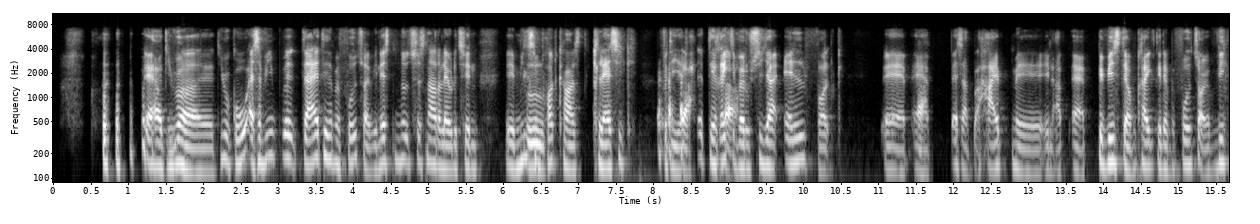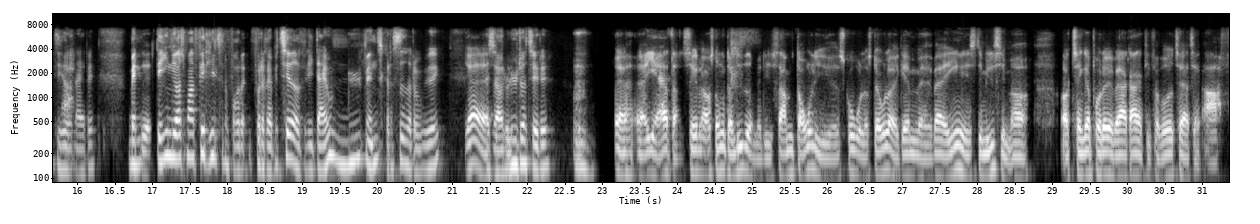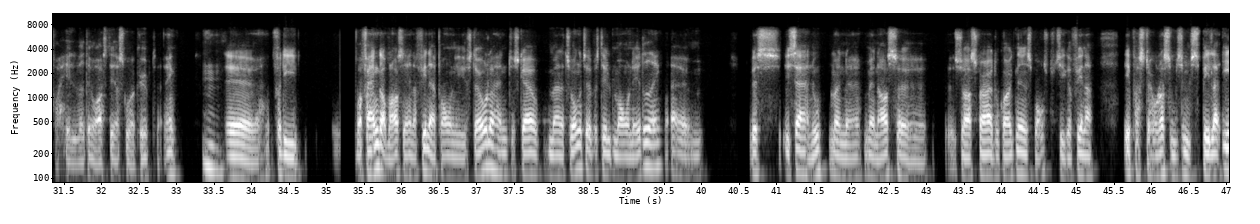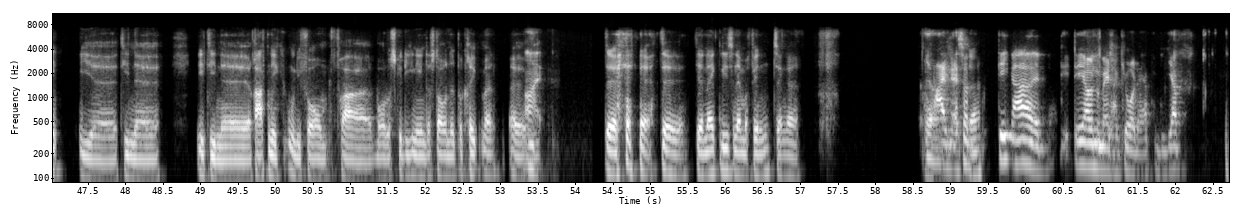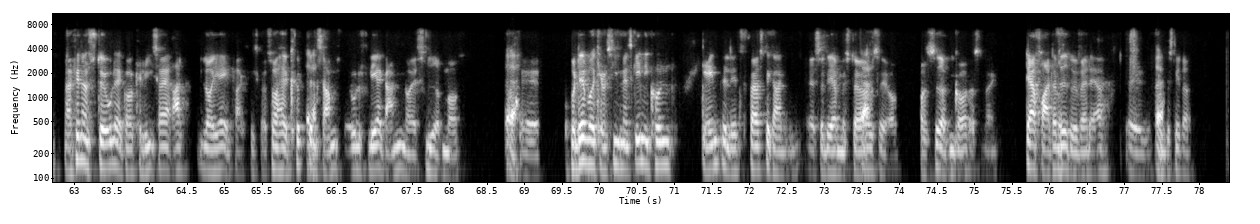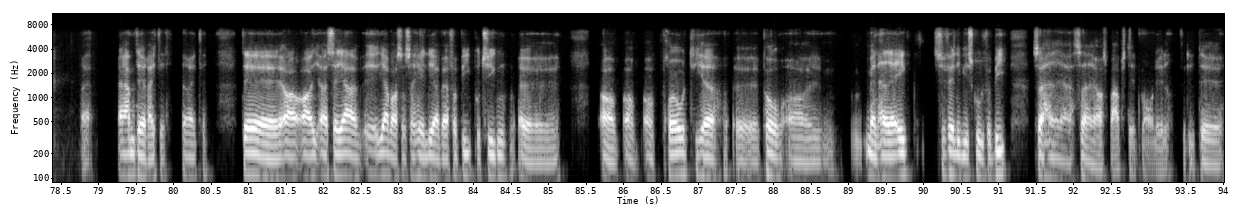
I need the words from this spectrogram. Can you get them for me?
Ja, og de var, øh, de var gode. Altså, vi, der er det her med fodtøj. Vi er næsten nødt til snart at lave det til en uh, Milsim Mm. podcast classic. Fordi Ja. det er rigtigt, Ja. hvad du siger. Alle folk uh, er, Ja. Altså, hype med, eller er bevidste omkring det der med fodtøj og vigtigheden af det. Men Det- det, er egentlig også meget fedt hele tiden at få det, få det repeteret, fordi der er jo nye mennesker, der sidder derude, ikke? Ja, ja, Altså, og lytter til det. Ja, ja, ja, der er sikkert også nogen, der lider med de samme dårlige øh, sko eller støvler igennem øh, hver eneste milsim, og, og tænker på det hver gang, de får våde til at tænke, ah, for helvede, det var også det, jeg skulle have købt. Ikke? Mm. Øh, fordi, hvor fanden går man også hen og finder et par ordentlige støvler hen? Du skal jo, man er tvunget til at bestille dem over nettet, ikke? Øh, hvis, især nu, men, øh, men også, øh, så også før, at du går ikke ned i en sportsbutik og finder et par støvler, som ligesom spiller ind i øh, din, øh, i din øh, retnik-uniform, fra hvor du skal ligne en, der står nede på krim. Øh, Nej. det, det, det er ikke lige så nemt at finde, tænker jeg. Ja. Nej, men altså, Ja. det, jeg, det jeg jo normalt har gjort er, fordi jeg, når jeg finder en støvle, jeg godt kan lide, så er jeg ret lojal faktisk, og så har jeg købt ja. den samme støvle flere gange, når jeg slider dem op. Ja. Øh, og på den måde kan man sige, at man skal egentlig kun gamble lidt første gang, altså det her med størrelse, ja. og, og sidder den godt og sådan noget. Derfra, der ved du hvad det er, øh, du Ja. bestiller. Ja, men det er rigtigt. Det er rigtigt. Det, og, og altså, jeg, jeg var så så heldig at være forbi butikken øh, og, og, og prøve de her øh, på, og, øh, men havde jeg ikke tilfældigvis skulle forbi, så havde jeg, så havde jeg også bare bestilt dem over nettet, fordi det,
